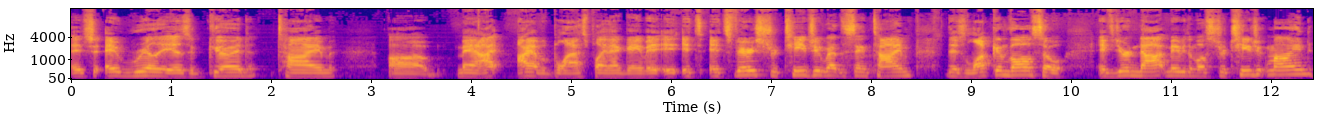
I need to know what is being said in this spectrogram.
It's it really is a good time. Uh, man, I, I have a blast playing that game. It, it, it's it's very strategic, but at the same time, there's luck involved. So if you're not maybe the most strategic mind,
